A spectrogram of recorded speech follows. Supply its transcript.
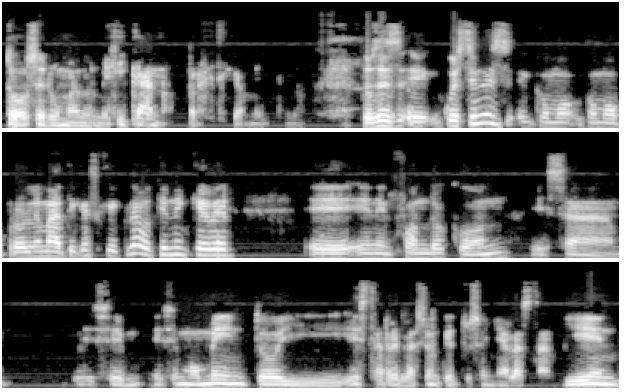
todo ser humano es mexicano, prácticamente. Entonces, cuestiones como, como problemáticas que, claro, tienen que ver eh, en el fondo con esa, ese, ese, momento y esta relación que tú señalas también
